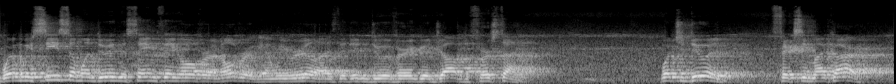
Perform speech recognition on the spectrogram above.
When we see someone doing the same thing over and over again, we realize they didn't do a very good job the first time. What you doing? Fixing my car.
